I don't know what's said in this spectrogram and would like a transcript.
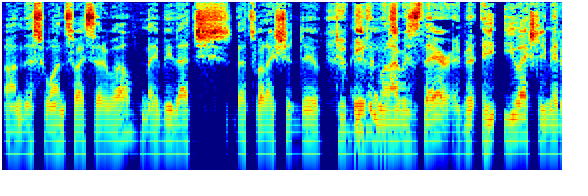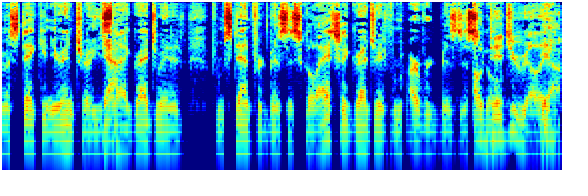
on this one. So I said, well, maybe that's that's what I should do. Do Even when. I was there, you actually made a mistake in your intro. You said I graduated from Stanford Business School. I actually graduated from Harvard Business oh, School. Oh, did you really? Yeah.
